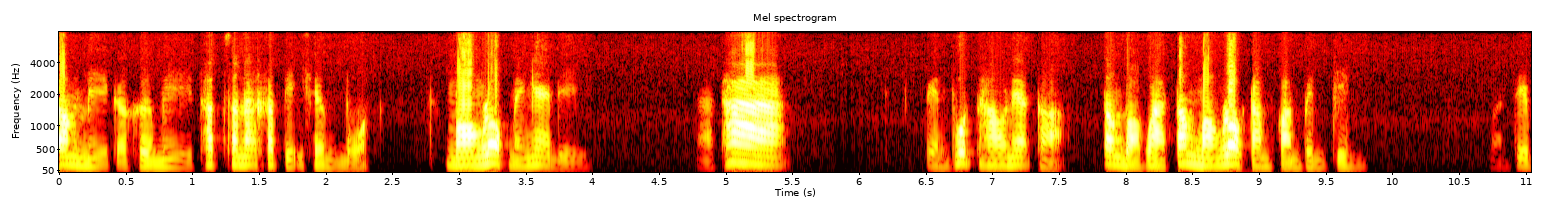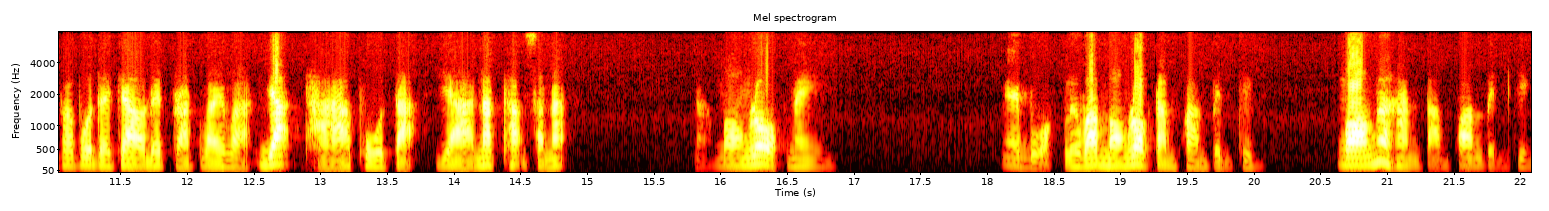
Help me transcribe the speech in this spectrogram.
ต้องมีก็คือมีทัศนคติเชิงบวก มองโลกในแง่ดี ถ้าเป็นพุทธเฮาเนี่ยก็ต้องบอกว่าต้องมองโลกตามความเป็นจริง เหมือนที่พระพุทธเจ้าได้ตรัสไว้ว่ายะถาภูตะยานัทสนะนะมองโลกในแง่บวก หรือว่ามองโลกตามความเป็นจริง มองเมื่อหันตามความเป็นจริง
